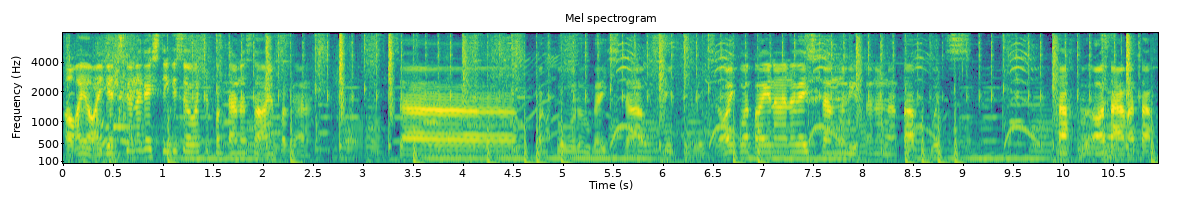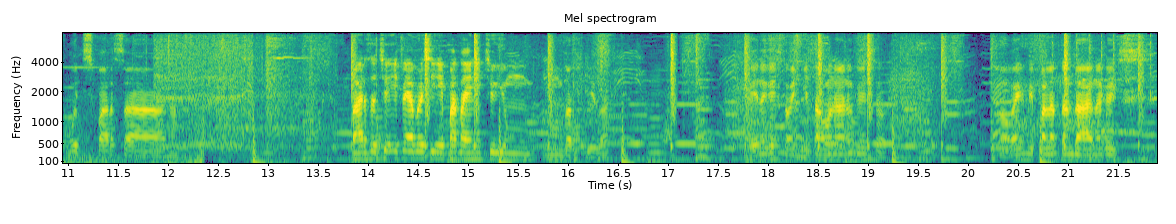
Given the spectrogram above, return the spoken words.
Okay, okay. Gets ko na guys. Thank you so much yung pagtana sa akin pag ano, sa pagturo guys. Update ko guys. Okay, kuha tayo na ano guys ng ulit ano ng top woods. Top, oh tama top woods para sa ano. Para sa Chu, if ever sinipatay ni Chu yung, yung buff, di ba? Okay na guys, nakikita ko na ano guys, oh. Okay, may palatandaan na guys.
